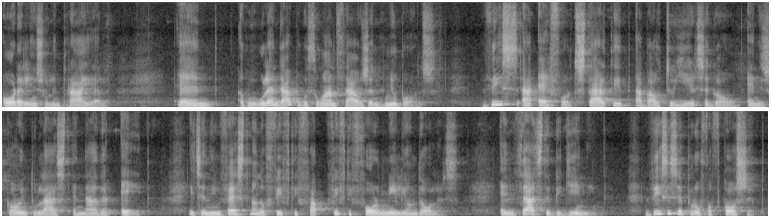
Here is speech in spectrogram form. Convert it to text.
oral insulin trial, and we will end up with 1,000 newborns. This uh, effort started about two years ago and is going to last another eight. It's an investment of 50, $54 million. And that's the beginning. This is a proof of concept.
